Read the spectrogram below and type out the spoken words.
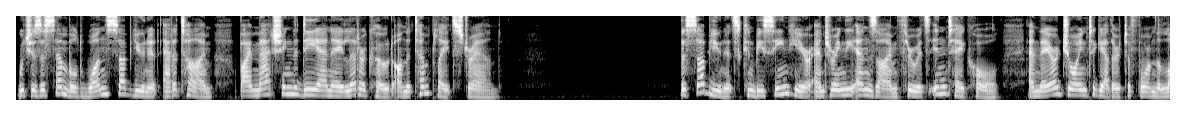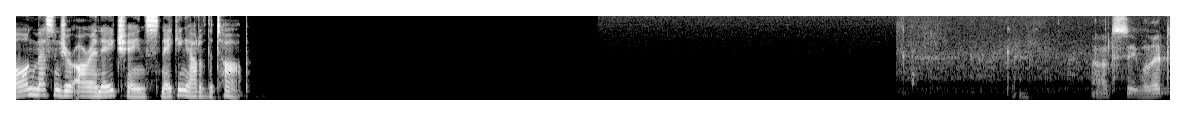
which is assembled one subunit at a time by matching the DNA letter code on the template strand. The subunits can be seen here entering the enzyme through its intake hole, and they are joined together to form the long messenger RNA chain snaking out of the top. Uh, Let's see, well, that,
